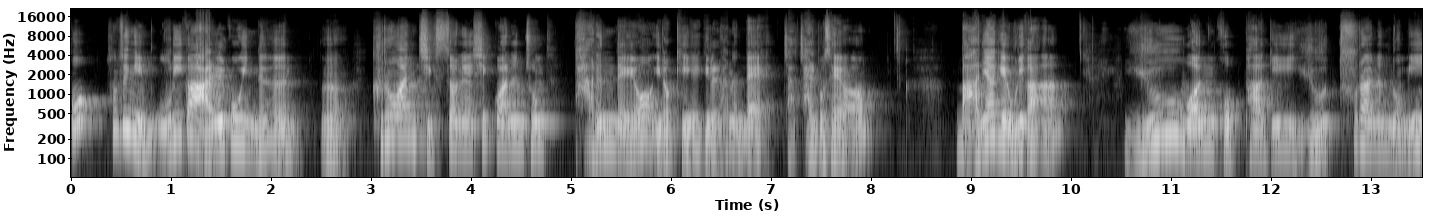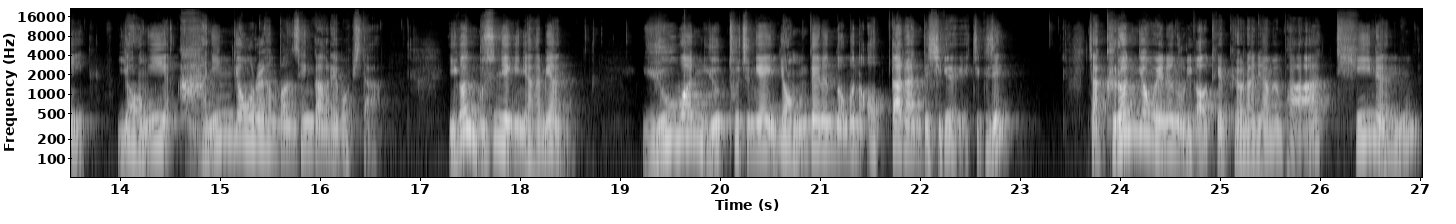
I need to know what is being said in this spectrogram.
어? 선생님 우리가 알고 있는 어, 그러한 직선의 식과는 좀 다른데요? 이렇게 얘기를 하는데 자 잘 보세요. 만약에 우리가 u1 곱하기 u2라는 놈이 0이 아닌 경우를 한번 생각을 해봅시다. 이건 무슨 얘기냐 하면 u1, u2 중에 0 되는 놈은 없다라는 뜻이게 되겠지. 그지? 자, 그런 경우에는 우리가 어떻게 표현하냐 하면 봐. t는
